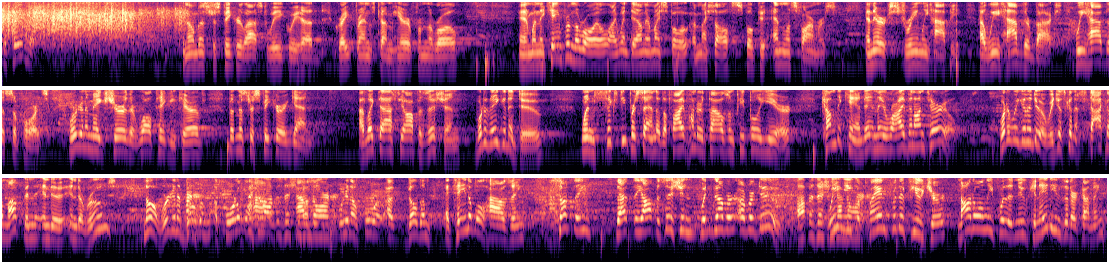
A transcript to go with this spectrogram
The Premier. You know, Mr. Speaker, last week we had great friends come here from the Royal. And when they came from the Royal, I went down there my spo uh, myself, spoke to endless farmers. And they're extremely happy how we have their backs. We have the supports. We're going to make sure they're well taken care of. But, Mr. Speaker, again, I'd like to ask the opposition, what are they going to do when 60% of the 500,000 people a year come to Canada and they arrive in Ontario? What are we going to do? Are we just going to stock them up in, into, into rooms? No, we're going to build them affordable house- opposition come to housing. We're going to uh, build them attainable housing, something that the opposition would never ever do. Opposition We need to plan for the future, not only for the new Canadians that are coming,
